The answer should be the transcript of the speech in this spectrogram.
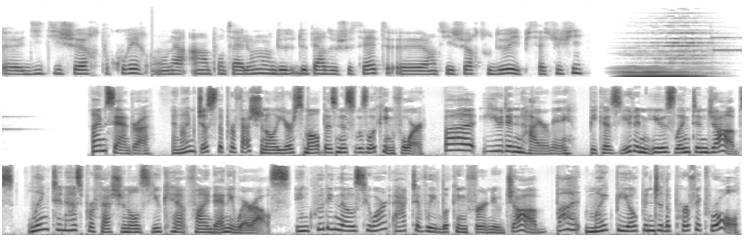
10 euh, t-shirts pour courir. On a un pantalon, deux, deux paires de chaussettes, un t-shirt ou deux, et puis ça suffit. I'm Sandra, and I'm just the professional your small business was looking for. But you didn't hire me because you didn't use LinkedIn jobs. LinkedIn has professionals you can't find anywhere else, including those who aren't actively looking for a new job, but might be open to the perfect role,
